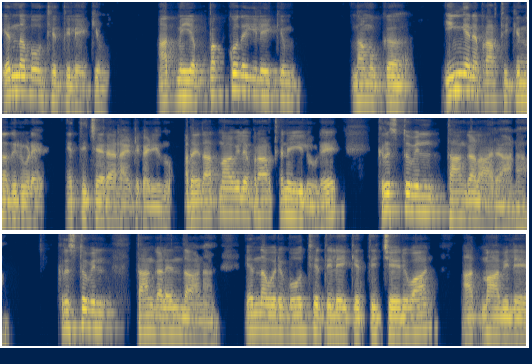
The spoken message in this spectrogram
എന്ന ബോധ്യത്തിലേക്കും ആത്മീയ പക്വതയിലേക്കും നമുക്ക് ഇങ്ങനെ പ്രാർത്ഥിക്കുന്നതിലൂടെ എത്തിച്ചേരാനായിട്ട് കഴിയുന്നു. അതായത് ആത്മാവിലെ പ്രാർത്ഥനയിലൂടെ ക്രിസ്തുവിൽ താങ്കൾ ആരാണ്? ക്രിസ്തുവിൽ താങ്കൾ എന്താണ്? എന്ന ഒരു ബോധ്യത്തിലേക്ക് എത്തിച്ചേരുവാൻ ആത്മാവിലെ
